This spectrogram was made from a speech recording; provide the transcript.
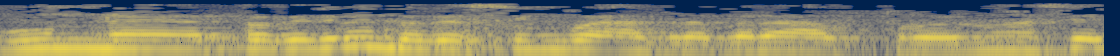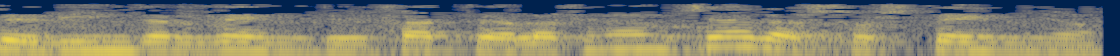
Un eh, provvedimento che si inquadra peraltro in una serie di interventi fatti dalla finanziaria a sostegno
